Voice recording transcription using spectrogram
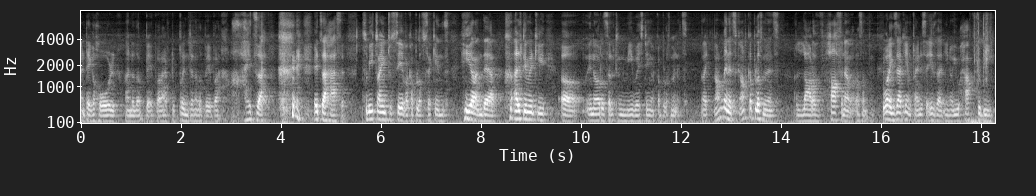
and take a hole another paper. I have to print another paper. Ah, it's a it's a hassle. So me trying to save a couple of seconds here and there. Ultimately uh, you know resulted in me wasting a couple of minutes. Like not minutes not a couple of minutes a lot of half an hour or something. What exactly i'm trying to say is that you know you have to be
